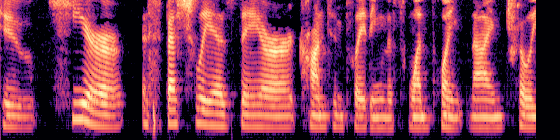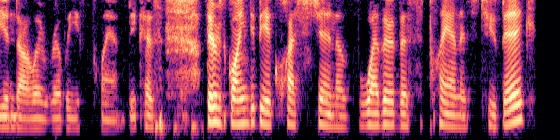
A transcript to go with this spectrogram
to hear, especially as they are contemplating this $1.9 trillion relief plan, because there's going to be a question of whether this plan is too big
